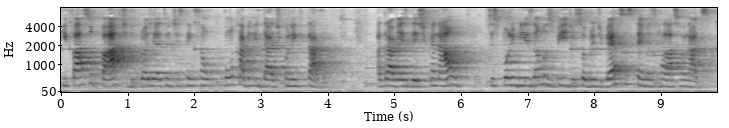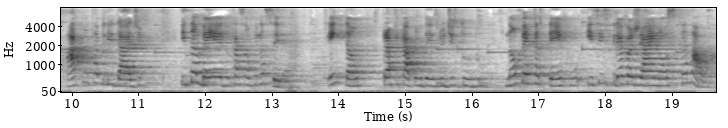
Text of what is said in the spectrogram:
e faço parte do projeto de extensão Contabilidade Conectada. Através deste canal, disponibilizamos vídeos sobre diversos temas relacionados à contabilidade e também à educação financeira. Então, para ficar por dentro de tudo, não perca tempo e se inscreva já em nosso canal.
